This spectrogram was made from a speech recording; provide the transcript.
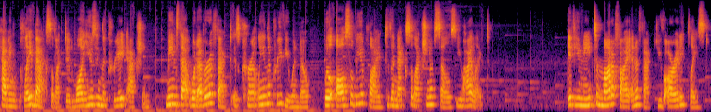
Having playback selected while using the create action means that whatever effect is currently in the preview window will also be applied to the next selection of cells you highlight. If you need to modify an effect you've already placed,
